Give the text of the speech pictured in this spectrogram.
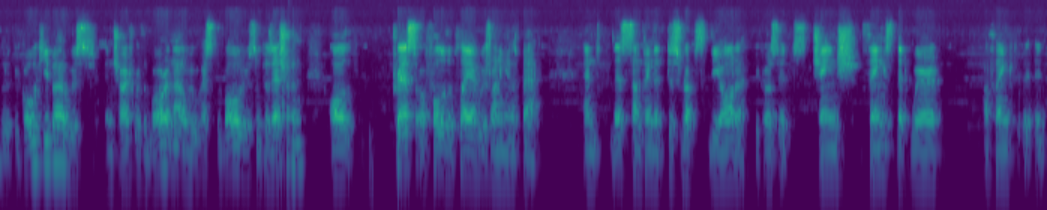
the, the goalkeeper who's in charge with the ball right now, who has the ball, who's in possession, or press or follow the player who is running in his back. And that's something that disrupts the order because it's changed things that were, I think, it,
